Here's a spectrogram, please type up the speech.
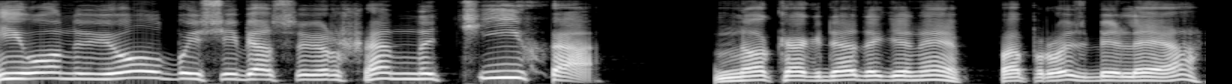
и он вел бы себя совершенно тихо. Но когда Дагене по просьбе Леа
